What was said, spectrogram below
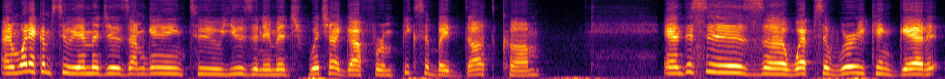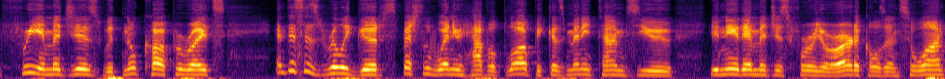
And when it comes to images, I'm going to use an image which I got from pixabay.com. And this is a website where you can get free images with no copyrights. And this is really good, especially when you have a blog because many times you, you need images for your articles and so on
